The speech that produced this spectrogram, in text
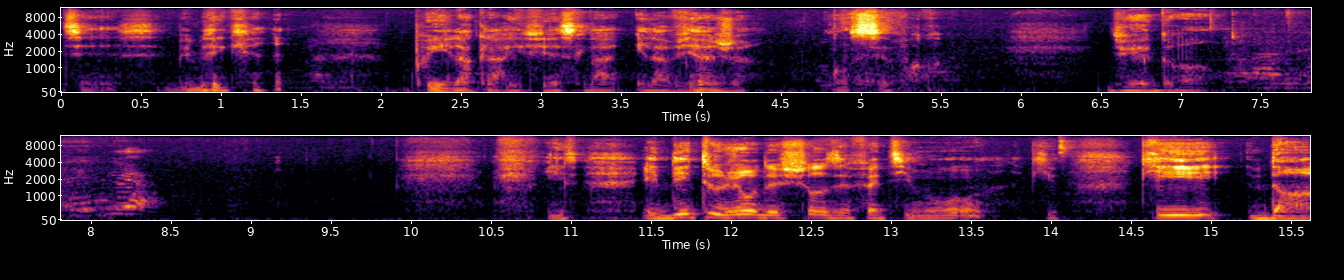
C'est biblique. Puis il a clarifié cela et la Vierge concevra. Dieu est grand. Il, dit toujours des choses, effectivement, qui, qui, dans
